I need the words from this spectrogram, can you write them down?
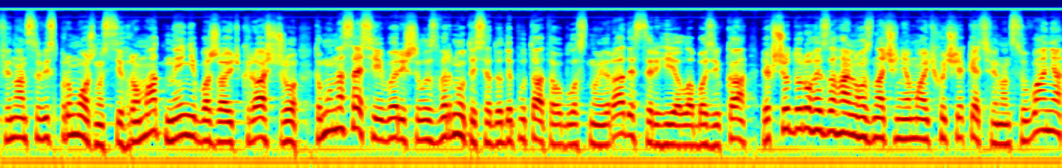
Фінансові спроможності громад нині бажають кращого. Тому на сесії вирішили звернутися до депутата обласної ради Сергія Лабазюка. Якщо дороги загального значення мають хоч якесь фінансування,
